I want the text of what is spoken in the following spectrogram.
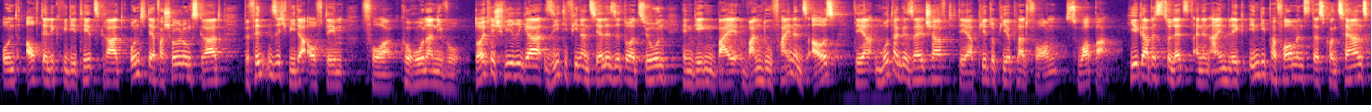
und auch der Liquiditätsgrad und der Verschuldungsgrad befinden sich wieder auf dem Vor-Corona-Niveau. Deutlich schwieriger sieht die finanzielle Situation hingegen bei Vandu Finance aus, der Muttergesellschaft der Peer-to-Peer-Plattform Swapper. Hier gab es zuletzt einen Einblick in die Performance des Konzerns,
